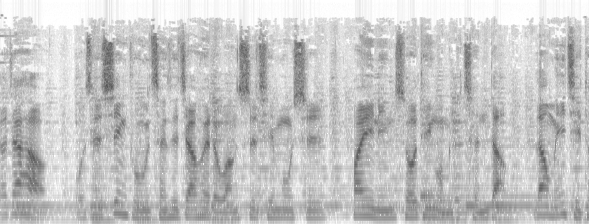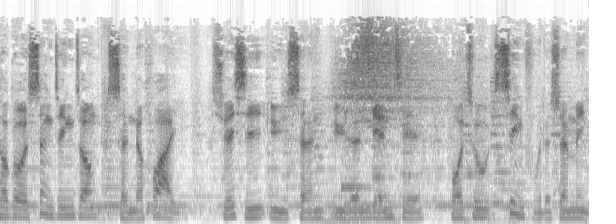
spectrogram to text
大家好，我是幸福城市教会的王世清牧师，欢迎您收听我们的晨祷。让我们一起透过圣经中神的话语，学习与神与人连结，活出幸福的生命。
